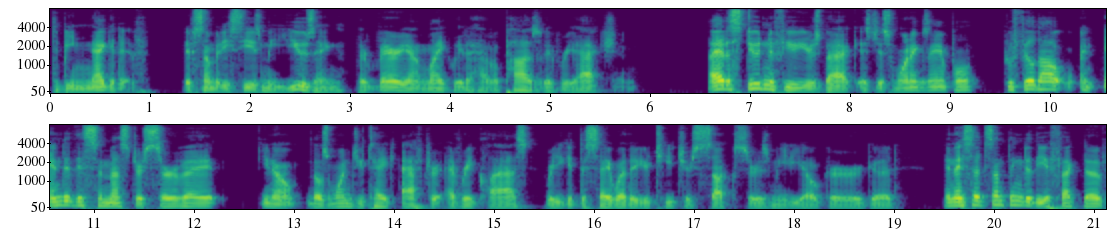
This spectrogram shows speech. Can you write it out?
to be negative. If somebody sees me using, they're very unlikely to have a positive reaction. I had a student a few years back, as just one example, who filled out an end of the semester survey you know, those ones you take after every class where you get to say whether your teacher sucks or is mediocre or good. And they said something to the effect of,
